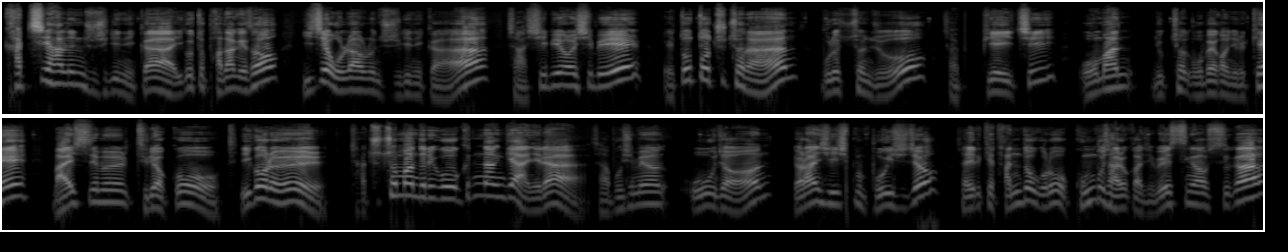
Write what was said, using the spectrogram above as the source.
같이 하는 주식이니까 이것도 바닥에서 이제 올라오는 주식이니까 자 12월 10일 또또 추천한 무료 추천주 자 BH 56,500원 이렇게 말씀을 드렸고 이거를 자 추천만 드리고 끝난 게 아니라 자 보시면 오전 11시 20분 보이시죠? 자 이렇게 단독으로 공부 자료까지 웨스팅하우스가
